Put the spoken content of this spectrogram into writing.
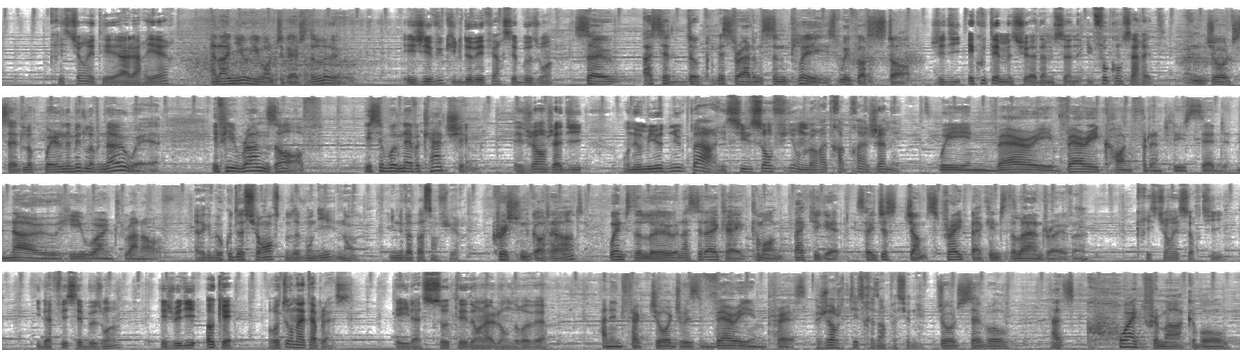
Christian était à l'arrière. Et j'ai vu qu'il devait faire ses besoins. J'ai dit, écoutez, monsieur Adamson, il faut qu'on s'arrête. Et George a dit, on est au milieu de nulle part et s'il s'enfuit, on ne le rattrapera jamais. Avec beaucoup d'assurance, nous avons dit non, il ne va pas s'enfuir. Christian got out, went to the loo, and I said, "Okay, come on, back you get." So he just jumped straight back into the Land Rover. Christian est sorti, il a fait ses besoins, et je lui ai dit, "Ok, retourne à ta place." Et il a sauté dans la Land Rover. And in fact, George was very impressed. George était très impressionné. George said, "Well, That's quite remarkable.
